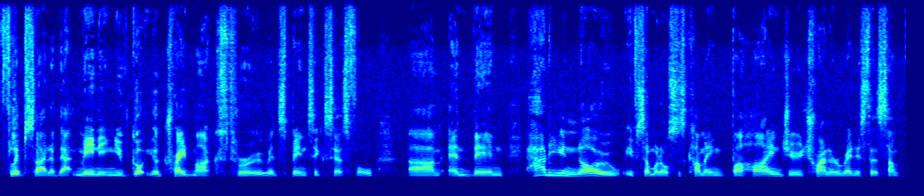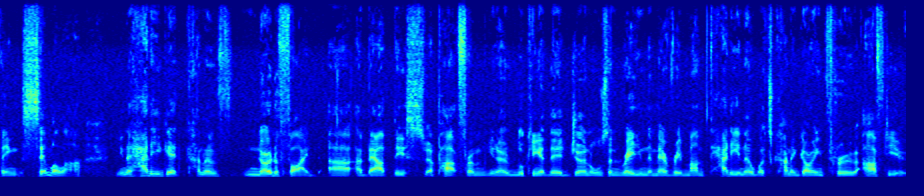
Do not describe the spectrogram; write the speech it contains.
flip side of that, meaning you've got your trademark through, it's been successful, um, and then how do you know if someone else is coming behind you trying to register something similar? You know, how do you get kind of notified uh, about this apart from, you know, looking at their journals and reading them every month? How do you know what's kind of going through after you?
